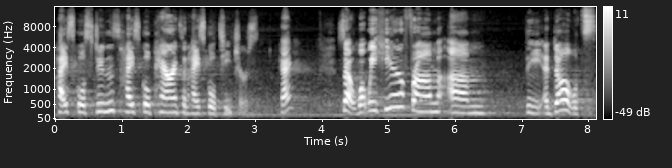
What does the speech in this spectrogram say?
high school students, high school parents, and high school teachers. Okay? So what we hear from um, the adults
